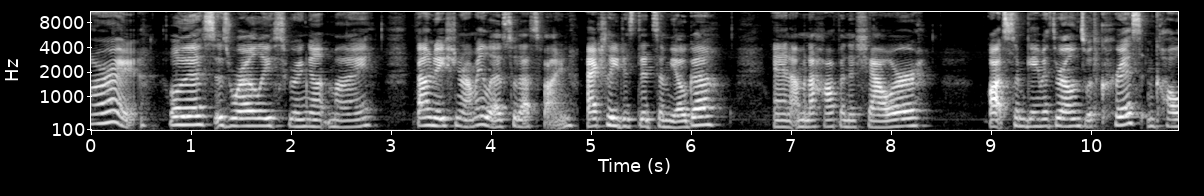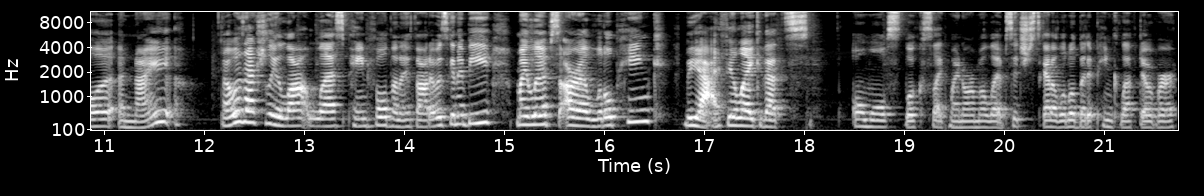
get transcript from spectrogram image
All right, well this is really screwing up my foundation around my lips, so that's fine. I actually just did some yoga and I'm gonna hop in the shower, watch some Game of Thrones with Chris and call it a night. That was actually a lot less painful than I thought it was gonna be. My lips are a little pink, but yeah, I feel like that's almost looks like my normal lips. It's just got a little bit of pink left over.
